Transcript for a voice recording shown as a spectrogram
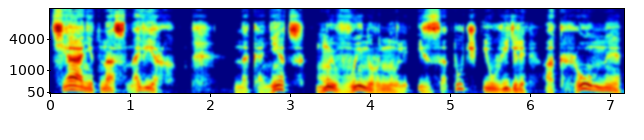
тянет нас наверх. Наконец мы вынурнули из-за туч и увидели огромное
